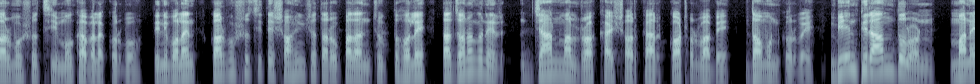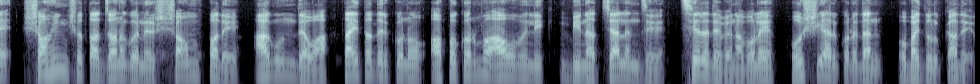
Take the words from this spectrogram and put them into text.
কর্মসূচি মোকাবেলা করব। তিনি বলেন, কর্মসূচিতে সহিংসতার উপাদান যুক্ত হলে তা জনগণের জানমাল রক্ষায় সরকার কঠোরভাবে দমন করবে। বিএনপির আন্দোলন মানে সহিংসতা জনগণের সম্পদে আগুন দেওয়া। তাই তাদের কোনো অপকর্ম আওয়ামী লীগ বিনা চ্যালেঞ্জে ছেড়ে দেবে না বলে হুঁশিয়ার করে দেন ওবায়দুল কাদের।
